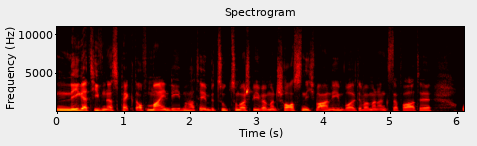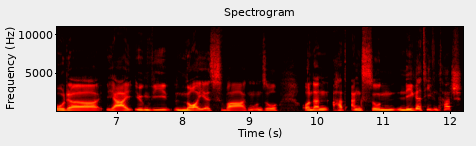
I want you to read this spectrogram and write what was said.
negativen Aspekt auf mein Leben hatte, in Bezug zum Beispiel, wenn man Chancen nicht wahrnehmen wollte, weil man Angst davor hatte oder ja, irgendwie Neues wagen und so. Und dann hat Angst so einen negativen Touch.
